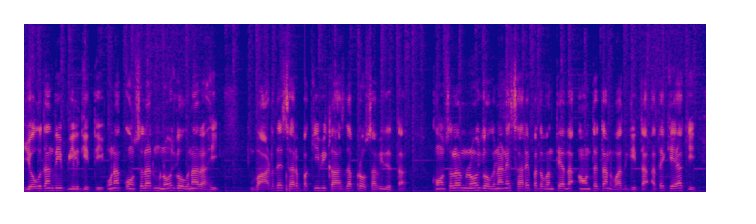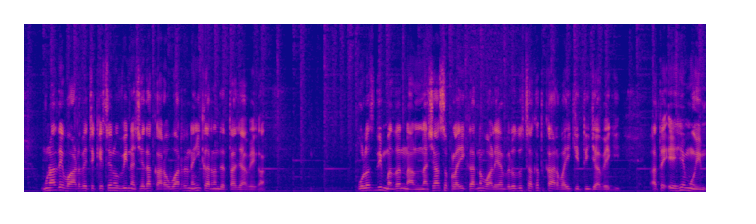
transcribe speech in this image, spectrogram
ਯੋਗਦਾਨ ਦੀ ਅਪੀਲ ਕੀਤੀ। ਉਹਨਾਂ ਕੌਂਸਲਰ ਮਨੋਜ ਗੋਗਨਾ ਰਾਹੀਂ ਵਾਰਡ ਦੇ ਸਰਪੱਕੀ ਵਿਕਾਸ ਦਾ ਭਰੋਸਾ ਵੀ ਦਿੱਤਾ। ਕੌਂਸਲਰ ਮਨੋਜ ਗੋਗਨਾ ਨੇ ਸਾਰੇ ਪਤਵੰਤਿਆਂ ਦਾ ਆਉਣ ਤੇ ਧੰਨਵਾਦ ਕੀਤਾ ਅਤੇ ਕਿਹਾ ਕਿ ਉਹਨਾਂ ਦੇ ਵਾਰਡ ਵਿੱਚ ਕਿਸੇ ਨੂੰ ਵੀ ਨਸ਼ੇ ਦਾ ਕਾਰੋਬਾਰ ਨਹੀਂ ਕਰਨ ਦਿੱਤਾ ਜਾਵੇਗਾ। ਪੁਲਿਸ ਦੀ ਮਦਦ ਨਾਲ ਨਸ਼ਾ ਸਪਲਾਈ ਕਰਨ ਵਾਲਿਆਂ ਵਿਰੁੱਧ ਸਖਤ ਕਾਰਵਾਈ ਕੀਤੀ ਜਾਵੇਗੀ ਅਤੇ ਇਹ ਮੁਹਿੰਮ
